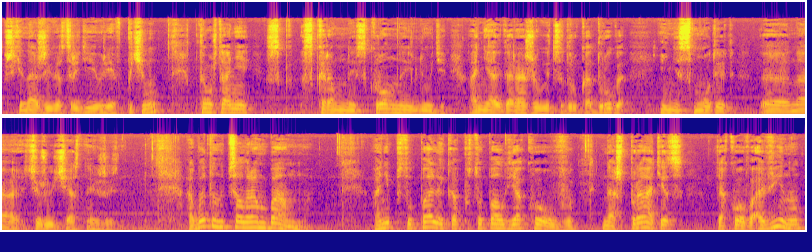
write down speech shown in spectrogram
Шхина живет среди евреев. Почему? Потому что они скромны, скромные люди. Они отгораживаются друг от друга и не смотрят э, на чужую частную жизнь. Об этом написал Рамбам. Они поступали, как поступал Яков, наш пратец, Якова Авину,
